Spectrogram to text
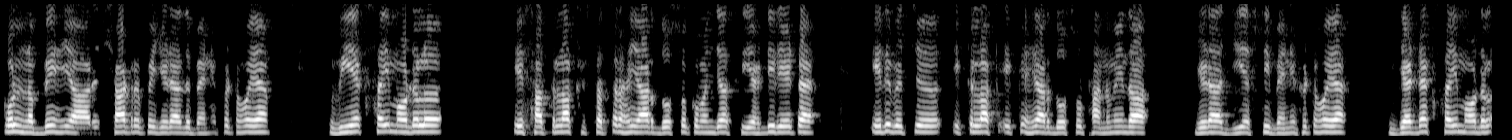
ਕੁੱਲ 90066 ਰੁਪਏ ਜਿਹੜਾ ਇਹਦਾ ਬੈਨੀਫਿਟ ਹੋਇਆ। VXI ਮਾਡਲ ਇਹ 777252 CFD ਰੇਟ ਹੈ। ਇਹਦੇ ਵਿੱਚ 101298 ਦਾ ਜਿਹੜਾ GST ਬੈਨੀਫਿਟ ਹੋਇਆ ZXI ਮਾਡਲ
